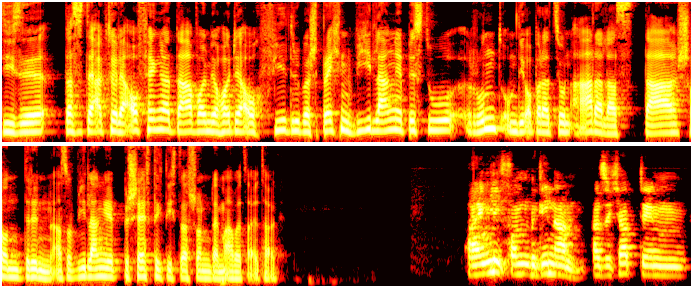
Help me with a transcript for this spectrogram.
diese, das ist der aktuelle Aufhänger, da wollen wir heute auch viel drüber sprechen. Wie lange bist du rund um die Operation Aderlass da schon drin? Also wie lange beschäftigt dich das schon in deinem Arbeitsalltag? Eigentlich von Beginn an. Also ich habe den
